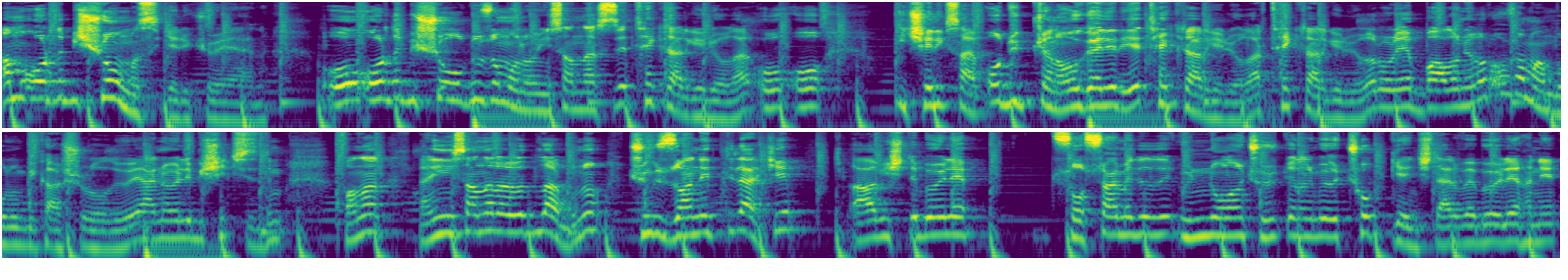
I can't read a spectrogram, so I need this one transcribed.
Ama orada bir şey olması gerekiyor yani. O orada bir şey olduğu zaman o insanlar size tekrar geliyorlar. O o içerik sahibi o dükkana o galeriye tekrar geliyorlar tekrar geliyorlar oraya bağlanıyorlar o zaman bunun bir karşılığı oluyor yani öyle bir şey çizdim falan yani insanlar aradılar bunu çünkü zannettiler ki abi işte böyle sosyal medyada ünlü olan çocuklar hani böyle çok gençler ve böyle hani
